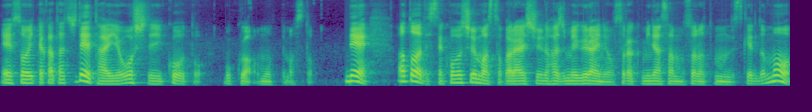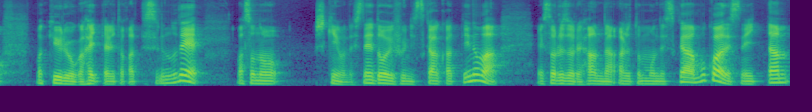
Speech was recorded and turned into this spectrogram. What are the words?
えそういった形で対応をしていこうと僕は思ってますと。で、あとはですね、今週末とか来週の初めぐらいにおそらく皆さんもそうだと思うんですけれども、まあ、給料が入ったりとかってするので、まあ、その資金をですね、どういうふうに使うかっていうのは、それぞれ判断あると思うんですが、僕はですね、一旦、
